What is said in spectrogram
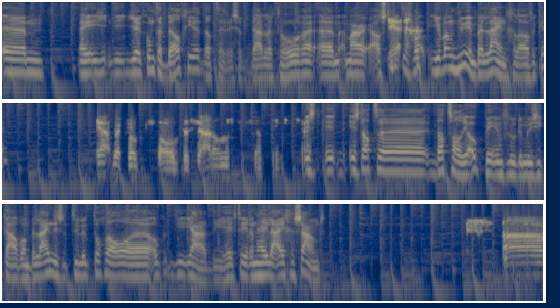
Um, je, je, komt uit België, dat is ook duidelijk te horen. Um, maar als het ja. is, je woont nu in Berlijn, geloof ik, hè? Ja, dat klopt. Al zes jaar ondertussen. Is, is dat, uh, dat zal je ook beïnvloeden muzikaal? Want Berlijn is natuurlijk toch wel, uh, ook, die, ja, die heeft weer een hele eigen sound. Uh,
